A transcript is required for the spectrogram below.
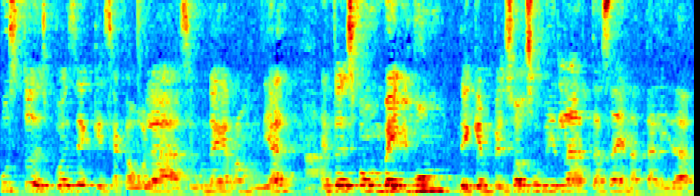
justo después de que se acabó la Segunda Guerra Mundial. Ah. Entonces fue un baby boom de que empezó a subir la tasa de natalidad,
